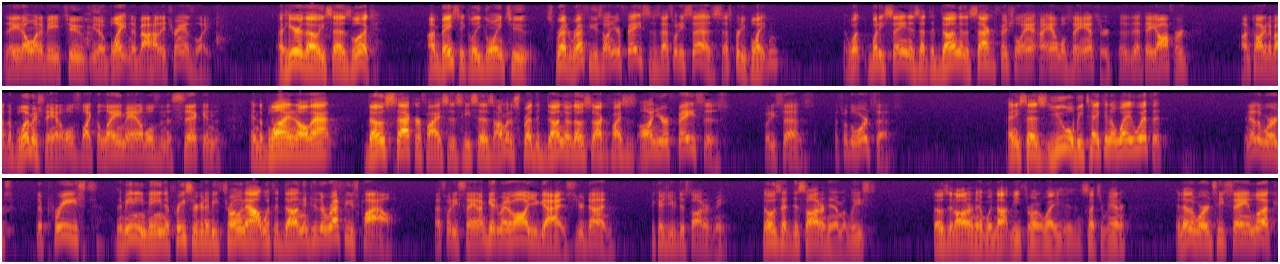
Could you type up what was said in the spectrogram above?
they don't want to be too, you know, blatant about how they translate. Uh, here, though, he says, look, I'm basically going to spread refuse on your faces. That's what he says. That's pretty blatant. And what, what he's saying is that the dung of the sacrificial an- animals they answered, uh, that they offered, I'm talking about the blemished animals, like the lame animals and the sick and the, and the blind and all that. Those sacrifices, he says, I'm going to spread the dung of those sacrifices on your faces. That's what he says. That's what the Lord says. And he says, You will be taken away with it. In other words, the priest the meaning being the priests are going to be thrown out with the dung into the refuse pile. That's what he's saying. I'm getting rid of all you guys. You're done because you've dishonored me. Those that dishonored him, at least, those that honored him would not be thrown away in such a manner. In other words, he's saying, look,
